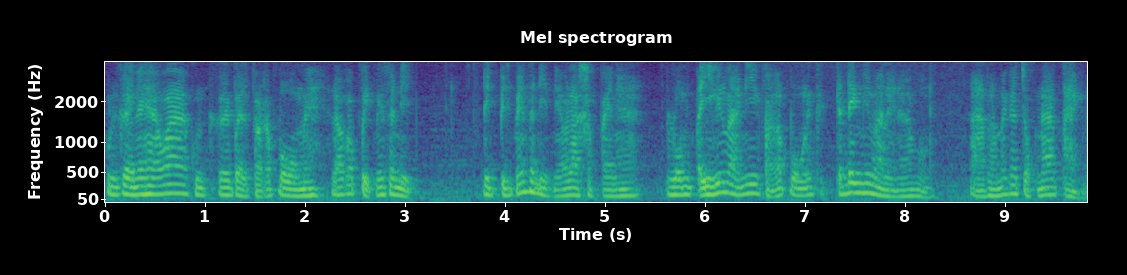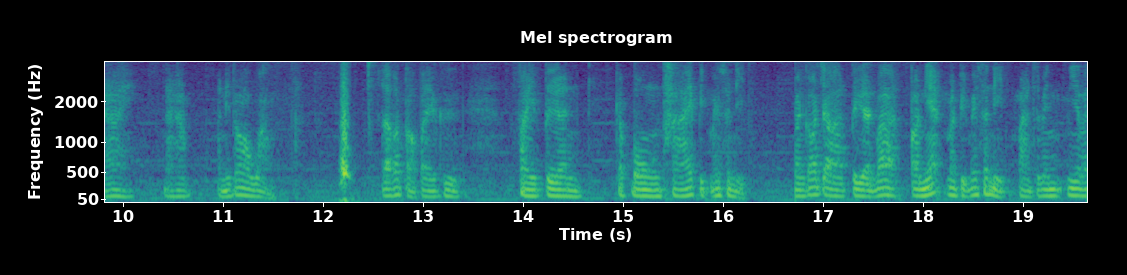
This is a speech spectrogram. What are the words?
คุณเคยไหมฮะว่าคุณเคยเปิดฝากระโปรงไหมแล้วก็ปิดไม่สนิทติดปิดไม่สนิทเนี่ยเวลาขับไปนะฮะลมตีขึ้นมานี่ฝากระโปรงนี่กระเด้งขึ้นมาเลยนะครับผมอาจทำให้กระจกหน้าแตกได้นะครับ อันนี้ต้องระวัง แล้วก็ต่อไปก็คือ ไฟเตือนกระโปรงท้ายปิดไม่สนิท มันก็จะเตือนว่าตอนนี้มันปิดไม่สนิทอาจจะเป็นมีอะไร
